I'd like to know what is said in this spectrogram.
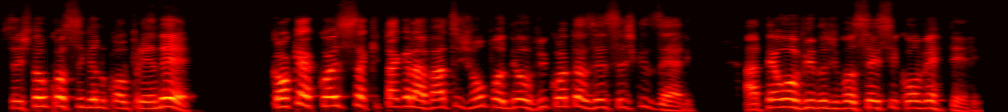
Vocês estão conseguindo compreender? Qualquer coisa, isso aqui está gravado, vocês vão poder ouvir quantas vezes vocês quiserem até o ouvido de vocês se converterem.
